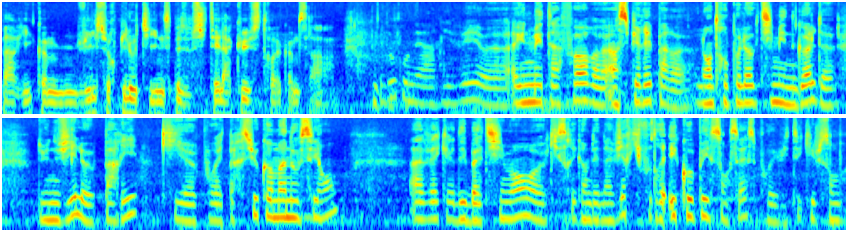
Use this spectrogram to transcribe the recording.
Paris comme une ville sur pilotis, une espèce de cité lacustre comme ça. Et donc on est arrivé à une métaphore inspirée par l'anthropologue Tim Ingold d'une ville, Paris, qui pourrait être perçue comme un océan, avec des bâtiments euh, qui seraient comme des navires qu'il faudrait écoper sans cesse pour éviter qu'ils sombrent.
